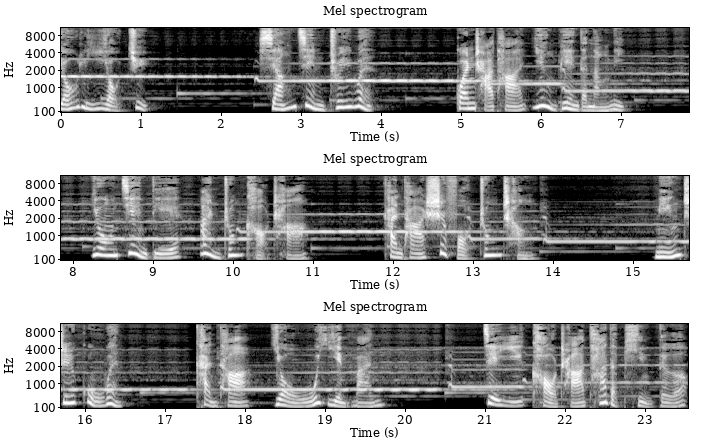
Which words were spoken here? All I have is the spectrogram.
有理有据，详尽追问，观察他应变的能力，用间谍暗中考察，看他是否忠诚；明知故问，看他有无隐瞒，借以考察他的品德。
